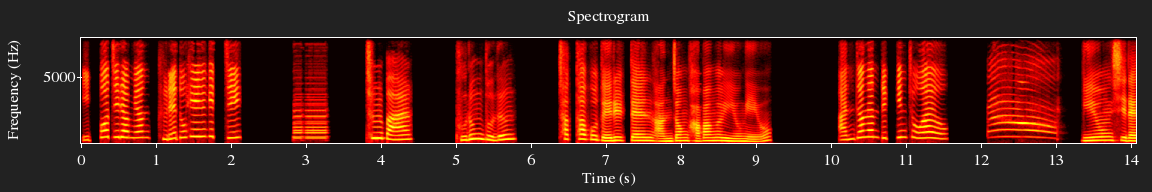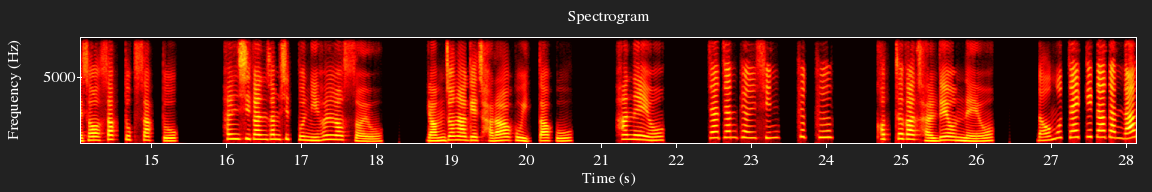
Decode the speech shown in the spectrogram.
이뻐지려면 그래도 해야겠지. 출발. 부릉부릉. 차 타고 내릴 땐 안전 가방을 이용해요. 안전한 느낌 좋아요. 미용실에서 싹둑싹둑 1시간 30분이 흘렀어요. 얌전하게 잘하고 있다고 하네요. 짜잔 변신. 크크. 커트가 잘 되었네요. 너무 짧게 까갔나?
